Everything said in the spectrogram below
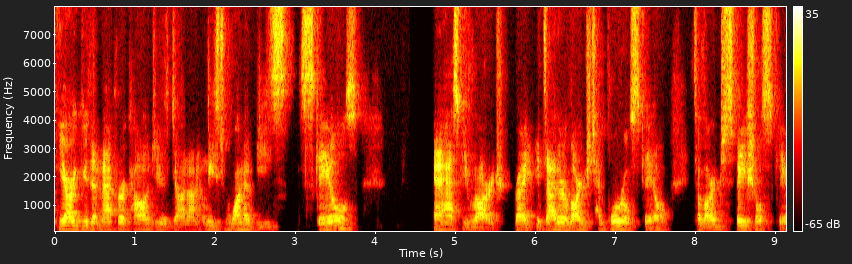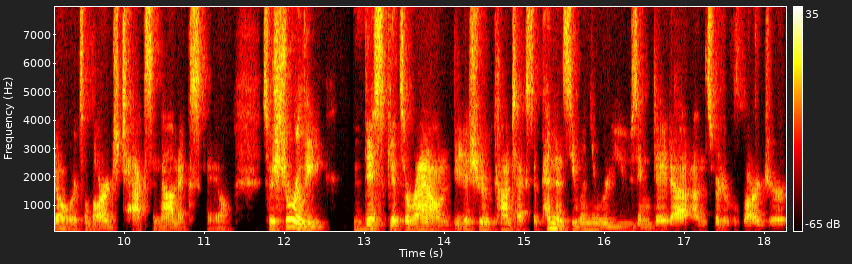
he argued that macroecology is done on at least one of these scales and it has to be large, right? It's either a large temporal scale, it's a large spatial scale, or it's a large taxonomic scale. So surely this gets around the issue of context dependency when you were using data on sort of larger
